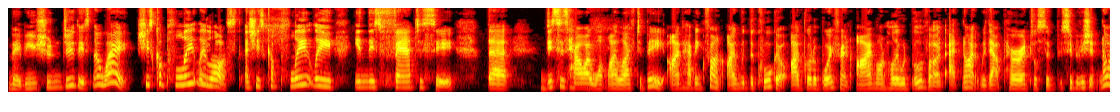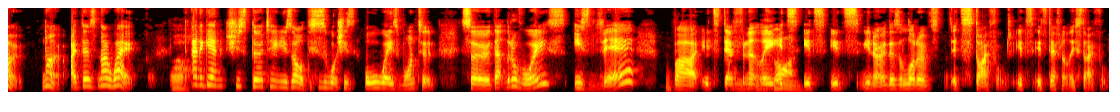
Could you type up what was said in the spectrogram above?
maybe you shouldn't do this. No way. She's completely lost. And she's completely in this fantasy that this is how I want my life to be. I'm having fun. I'm with the cool girl. I've got a boyfriend. I'm on Hollywood Boulevard at night without parental su- supervision. No, no, I, there's no way. Ugh. And again, she's 13 years old. This is what she's always wanted. So that little voice is there, but it's definitely it's it's it's you know there's a lot of it's stifled. It's it's definitely stifled.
